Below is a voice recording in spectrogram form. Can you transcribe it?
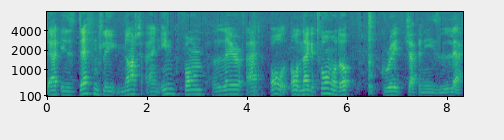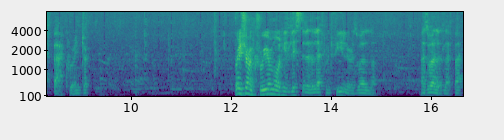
That is definitely not an inform player at all. Oh, Nagatomo though. Great Japanese left back for Inter. Pretty sure in career mode he's listed as a left midfielder as well though. As well as left back.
